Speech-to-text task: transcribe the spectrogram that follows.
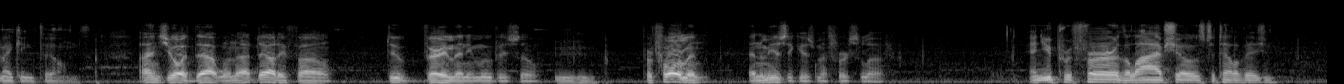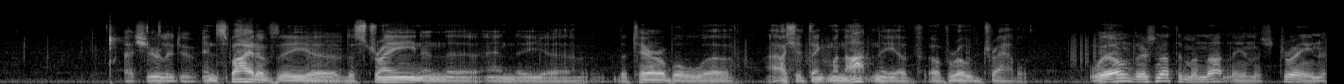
making films? I enjoyed that one. I doubt if I'll do very many movies though. Mm-hmm. Performing and the music is my first love. And you prefer the live shows to television? I surely do. In spite of the uh, Mhm. the strain and the and the uh, the terrible, uh, I should think, monotony of, of road travel. Well, there's not the monotony and the strain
